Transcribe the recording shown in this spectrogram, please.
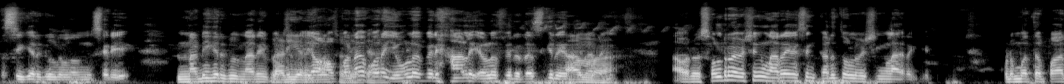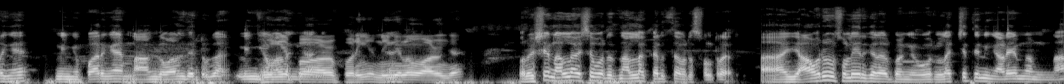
ரசிகர்களும் சரி நடிகர்கள் நிறைய பேர். பாரு எவ்வளவு பெரிய ஆளு எவ்வளவு பெரிய ரசிகர். அவர் சொல்ற விஷயங்கள் நிறைய விஷயம் கருத்துள்ள விஷயங்களா இருக்கு. குடும்பத்தை பாருங்க நீங்க பாருங்க நாங்க வாழ்ந்துட்டு இருக்கோம் நீங்க. வாழ போறீங்க? நீங்களும் வாழுங்க. ஒரு விஷயம் நல்ல விஷயம் ஒரு நல்ல கருத்தை அவர் சொல்றாரு. அவரும் சொல்லியிருக்கிறாரு பாருங்க ஒரு லட்சத்தை நீங்க அடையணும்னா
